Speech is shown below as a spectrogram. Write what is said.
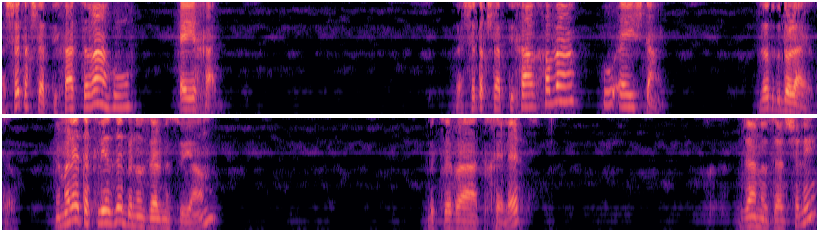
השטח של הפתיחה הצרה הוא A1. והשטח של הפתיחה הרחבה הוא A2. זאת גדולה יותר. נמלא את הכלי הזה בנוזל מסוים, בצבע תכלת. זה הנוזל שלי.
